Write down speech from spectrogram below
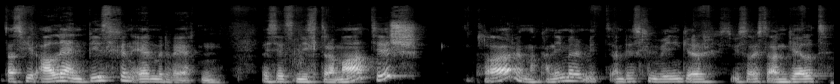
dass wir alle ein bisschen ärmer werden. Das ist jetzt nicht dramatisch. Klar, man kann immer mit ein bisschen weniger, wie soll ich sagen, Geld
